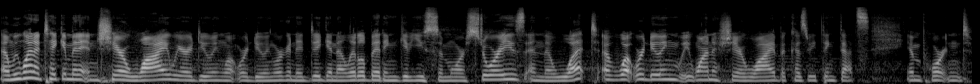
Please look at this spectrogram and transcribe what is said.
And we want to take a minute and share why we are doing what we're doing. We're going to dig in a little bit and give you some more stories and the what of what we're doing. We want to share why because we think that's important.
